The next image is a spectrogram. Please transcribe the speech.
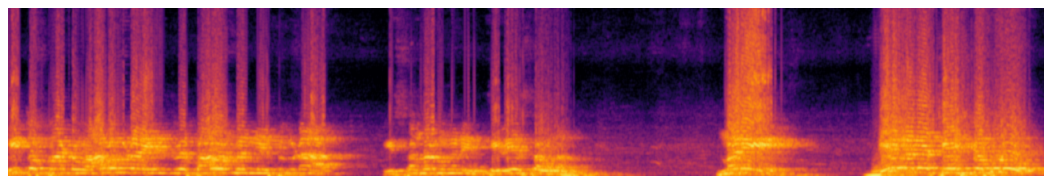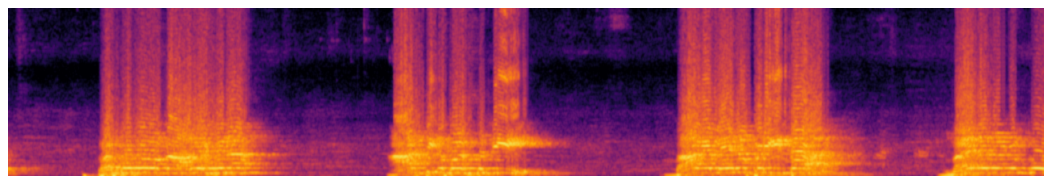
మీతో పాటు వాళ్ళు కూడా ఇంట్లో బాగుంటుందని చెప్పి కూడా ఈ సందర్భంగా నేను తెలియజేస్తా ఉన్నాను. మరి ఏదైనా చేసినప్పుడు ప్రభుత్వం ఒక ఆలోచన ఆర్థిక పరిస్థితి బాగా లేనప్పటికీ మహిళలకు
